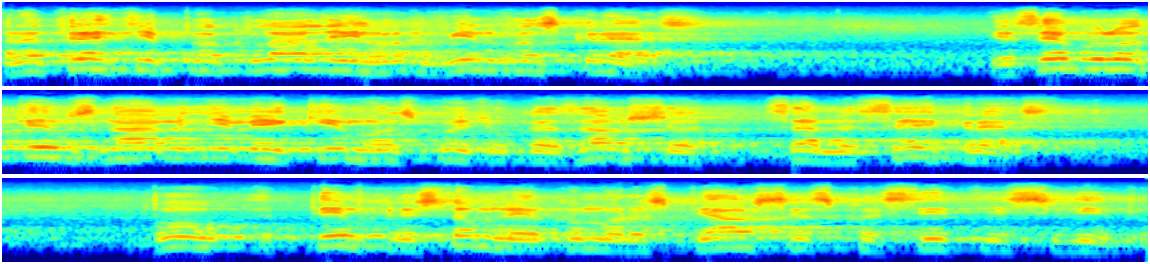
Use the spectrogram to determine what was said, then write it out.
а на третій поклали його, він воскрес. І це було тим знаменем, яким Господь указав, що саме цей хрест був тим Христом, на якому розп'явся Спаситель світу.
